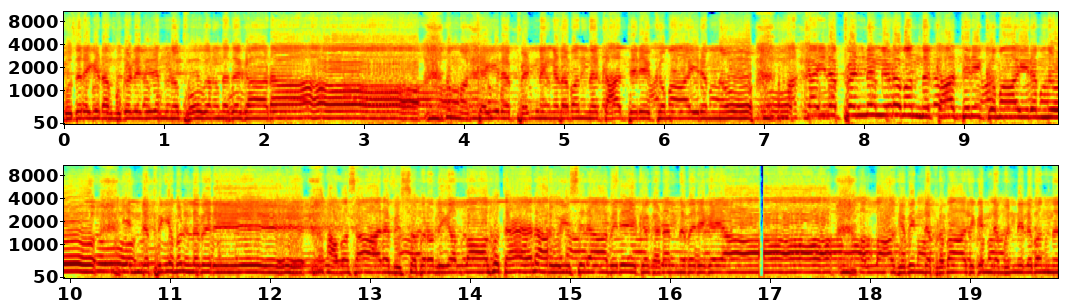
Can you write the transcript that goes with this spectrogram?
കുതിരയുടെ മുകളിലിരുന്ന് പോകുന്നത് കാടാ മക്കയിലെ പെണ്ണുങ്ങൾ വന്ന് കാത്തിരിക്കുമായിരുന്നു. മക്കയിലെ പെണ്ണുങ്ങൾ വന്ന് കാത്തിരിക്കുമായിരുന്നു. എന്റെ പ്രിയമുള്ളവര് അവസാന മിസബ്രതി അള്ളാഹു താലാഹു ഇസ്ലാമിലേക്ക് കടന്നു വരികയാ. അള്ളാഹുവിന്റെ പ്രവാചകന്റെ മുന്നിൽ വന്ന്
